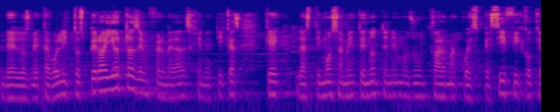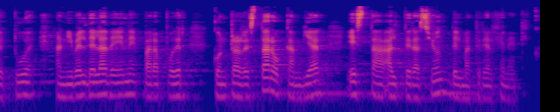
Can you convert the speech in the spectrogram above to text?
de los metabolitos. Pero hay otras enfermedades genéticas que lastimosamente no tenemos un fármaco específico que actúe a nivel del ADN para poder contrarrestar o cambiar esta alteración del material genético.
